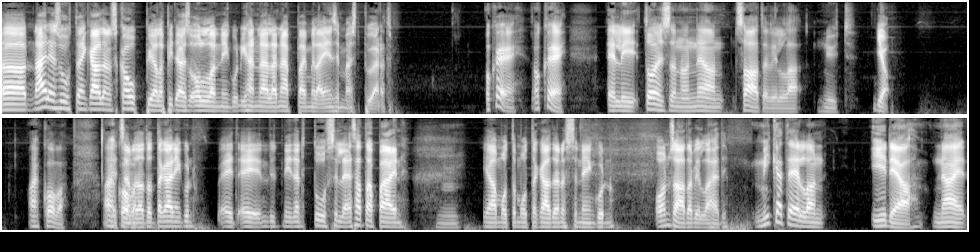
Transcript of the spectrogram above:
Öö, näiden suhteen käytännössä kauppialla pitäisi olla niin kuin ihan näillä näppäimillä ensimmäiset pyörät. Okei, okei. Eli toisin sanoen ne on saatavilla nyt. Joo. ai kova. Ai Et kova. sanotaan totta kai, niin kuin, ei, ei nyt niitä nyt tuu silleen satapäin, Mm. ja, mutta, mutta käytännössä niin kuin, on saatavilla heti. Mikä teillä on idea näin,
